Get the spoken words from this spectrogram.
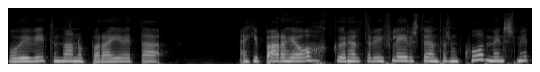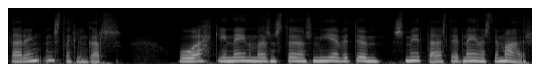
og við vitum það nú bara, ég veit að ekki bara hjá okkur heldur í fleiri stöðum þar sem komin smitaðar einstaklingar og ekki í neinum af þessum stöðum sem ég veit um smitaðist einn einasti maður.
